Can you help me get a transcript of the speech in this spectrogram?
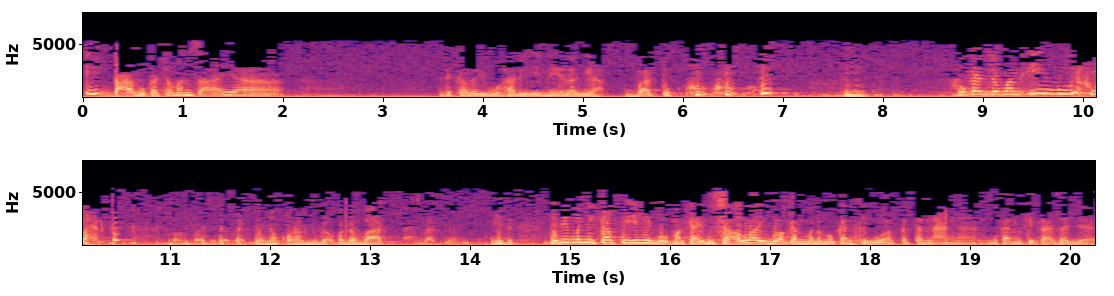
kita bukan cuma saya. Jadi kalau ibu hari ini lagi batuk hu, hu, hu, Bukan cuman ibu yang batuk. Banyak orang juga pada bat, batuk. Gitu. Jadi menyikapi ini bu, maka insya Allah ibu akan menemukan sebuah ketenangan. Bukan kita saja.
